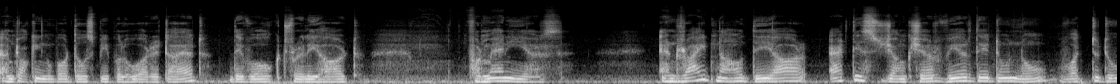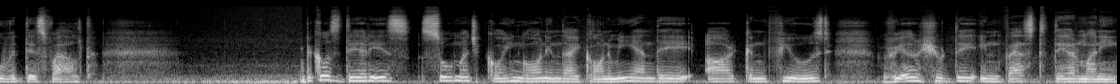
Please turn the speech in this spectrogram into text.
I'm talking about those people who are retired. They worked really hard for many years and right now they are at this juncture where they don't know what to do with this wealth. Because there is so much going on in the economy and they are confused where should they invest their money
